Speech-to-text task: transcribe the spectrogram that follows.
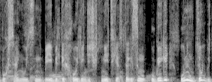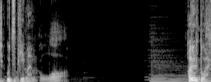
бүх сайн үйлс нь Библиэд их хуулийн жижигт нийцэх ёстой гэсэн үгийг үнэн зөв гэж үздэг юм аа. Хоёрдугаар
